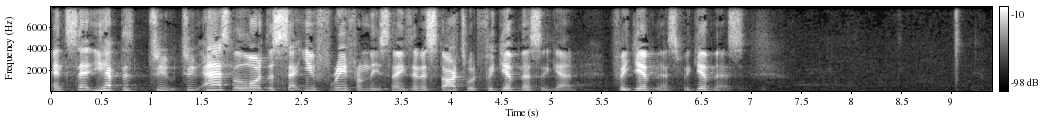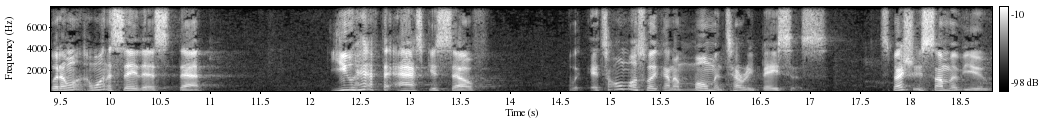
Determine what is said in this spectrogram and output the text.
And said you have to, to, to ask the Lord to set you free from these things. And it starts with forgiveness again. Forgiveness, forgiveness. But I want, I want to say this that you have to ask yourself, it's almost like on a momentary basis, especially some of you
